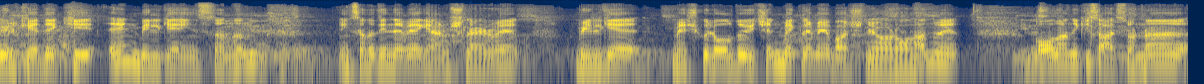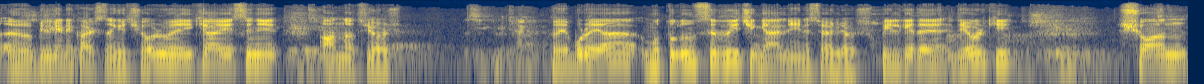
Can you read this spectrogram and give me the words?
ülkedeki en bilge insanın insanı dinlemeye gelmişler ve bilge meşgul olduğu için beklemeye başlıyor oğlan ve oğlan iki saat sonra e, bilgenin karşısına geçiyor ve hikayesini anlatıyor. Ve buraya mutluluğun sırrı için geldiğini söylüyor. Bilge de diyor ki şu an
